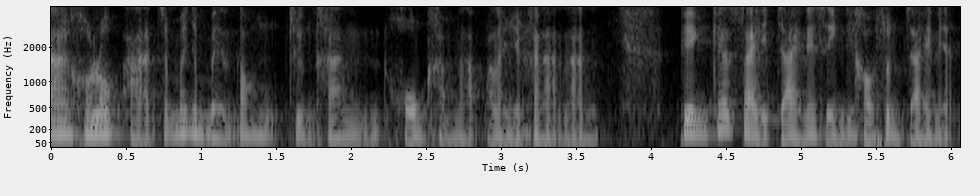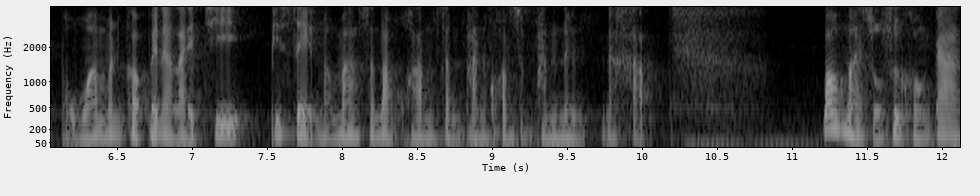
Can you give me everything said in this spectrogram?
การเคารพอาจจะไม่จำเป็นต้องถึงขั้นโค้งคำนับอะไรอย่างขนาดนั้น เพียงแค่ใส่ใจในสิ่งที่เขาสนใจเนี่ย ผมว่ามันก็เป็นอะไรที่พิเศษมากๆสำหรับความสัมพันธ์ความสัมพันธ์หนึ่งนะครับ เป้าหมายสูงสุดของการ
